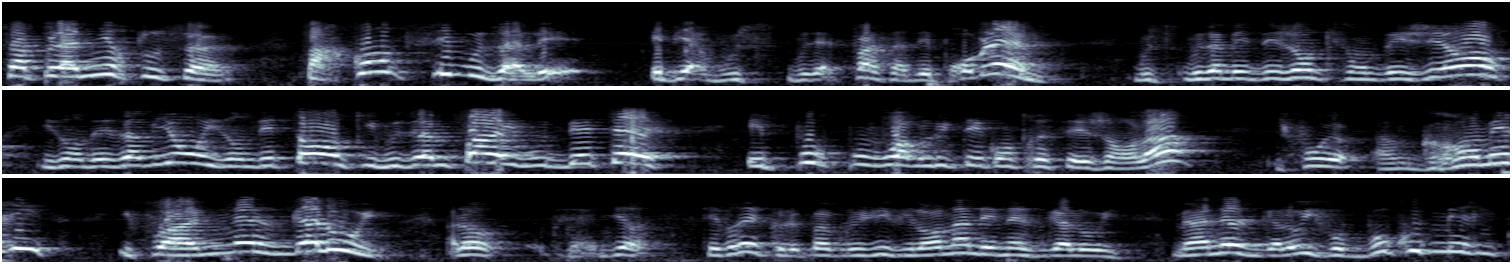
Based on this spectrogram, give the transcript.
s'aplanir tout seul. Par contre, si vous allez, eh bien, vous, êtes face à des problèmes. Vous, vous, avez des gens qui sont des géants, ils ont des avions, ils ont des tanks, ils vous aiment pas, ils vous détestent. Et pour pouvoir lutter contre ces gens-là, il faut un grand mérite. Il faut un esgalouille. Alors, vous allez me dire, c'est vrai que le peuple juif, il en a des nesgalouilles. Mais un nesgalouille, il faut beaucoup de mérite.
